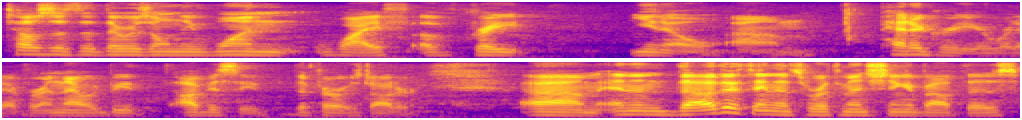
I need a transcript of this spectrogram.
tells us that there was only one wife of great, you know, um, pedigree or whatever, and that would be obviously the Pharaoh's daughter. Um, and then the other thing that's worth mentioning about this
